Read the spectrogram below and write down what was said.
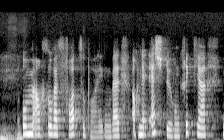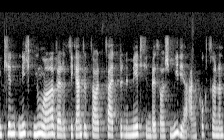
Mhm. um auch sowas vorzubeugen. Weil auch eine Essstörung kriegt ja ein Kind nicht nur, weil es die ganze Zeit dünne Mädchen bei Social Media anguckt, sondern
